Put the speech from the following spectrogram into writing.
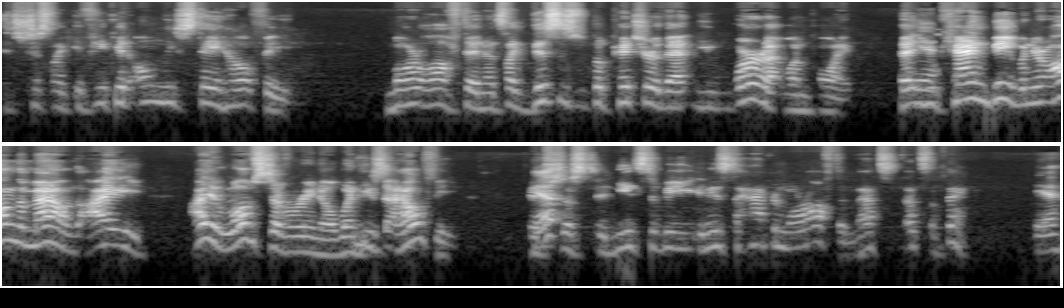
it's just like if you could only stay healthy more often it's like this is the pitcher that you were at one point that Yeah. you can be when you're on the mound i i love severino when he's healthy it's Yep. just it needs to be it needs to happen more often that's that's the thing Yeah.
